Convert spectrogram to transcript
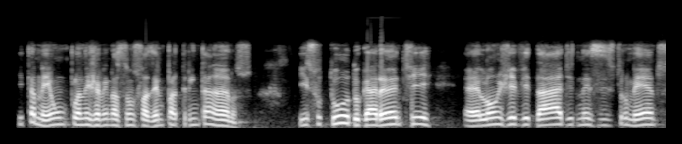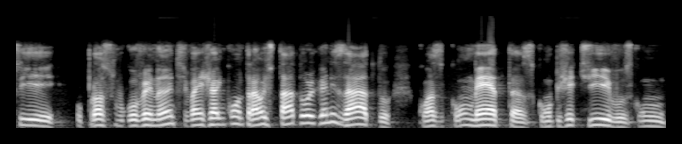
e também um planejamento que nós estamos fazendo para 30 anos. Isso tudo garante é, longevidade nesses instrumentos e o próximo governante vai já encontrar um Estado organizado, com, as, com metas, com objetivos, com,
